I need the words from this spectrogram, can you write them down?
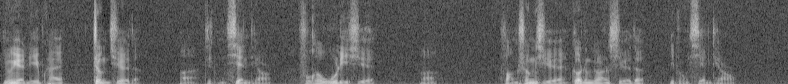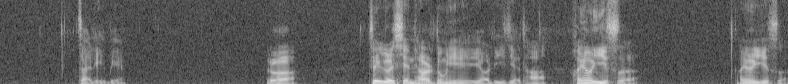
永远离不开正确的啊这种线条，符合物理学啊仿生学各种各样学的一种线条在里边，是吧？这个线条的东西要理解它很有意思，很有意思。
